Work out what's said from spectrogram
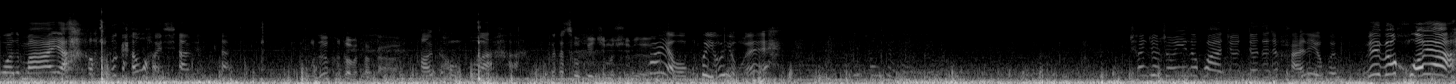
我的妈呀，我不敢往下面看。下头看到不太敢。好恐怖啊！跟他乘飞机没区别。妈呀，我不会游泳哎。穿救生衣的话，就里会。别不要慌呀！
